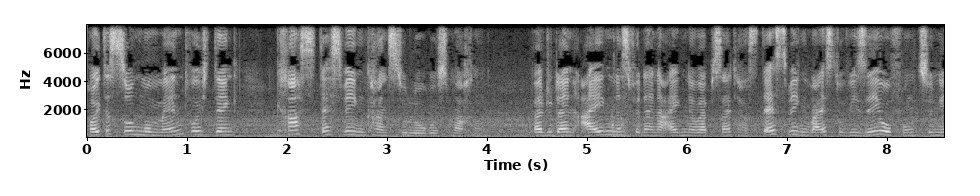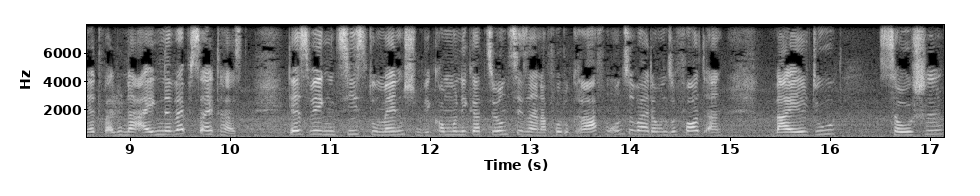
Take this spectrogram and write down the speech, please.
Heute ist so ein Moment, wo ich denke, krass, deswegen kannst du Logos machen weil du dein eigenes für deine eigene Website hast. Deswegen weißt du, wie SEO funktioniert, weil du eine eigene Website hast. Deswegen ziehst du Menschen wie Kommunikationsdesigner, Fotografen und so weiter und so fort an, weil du Social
